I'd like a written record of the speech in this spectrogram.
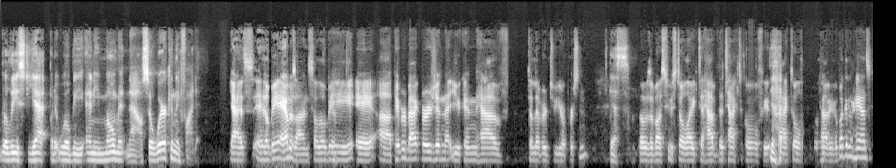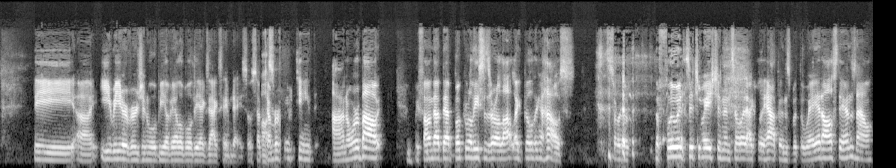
released yet, but it will be any moment now. So where can they find it? Yeah, it's it'll be Amazon. So there'll be a uh, paperback version that you can have delivered to your person. Yes. Those of us who still like to have the tactical, yeah. tactile having a book in their hands. The uh, e-reader version will be available the exact same day. So September awesome. 15th on or about we found out that book releases are a lot like building a house. Sort of the fluid situation until it actually happens but the way it all stands now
